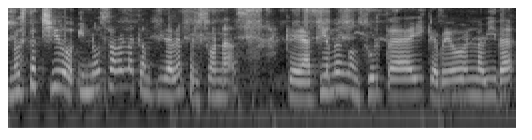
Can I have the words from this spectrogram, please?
no está chido. Y no saben la cantidad de personas que atiendo en consulta y que veo en la vida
